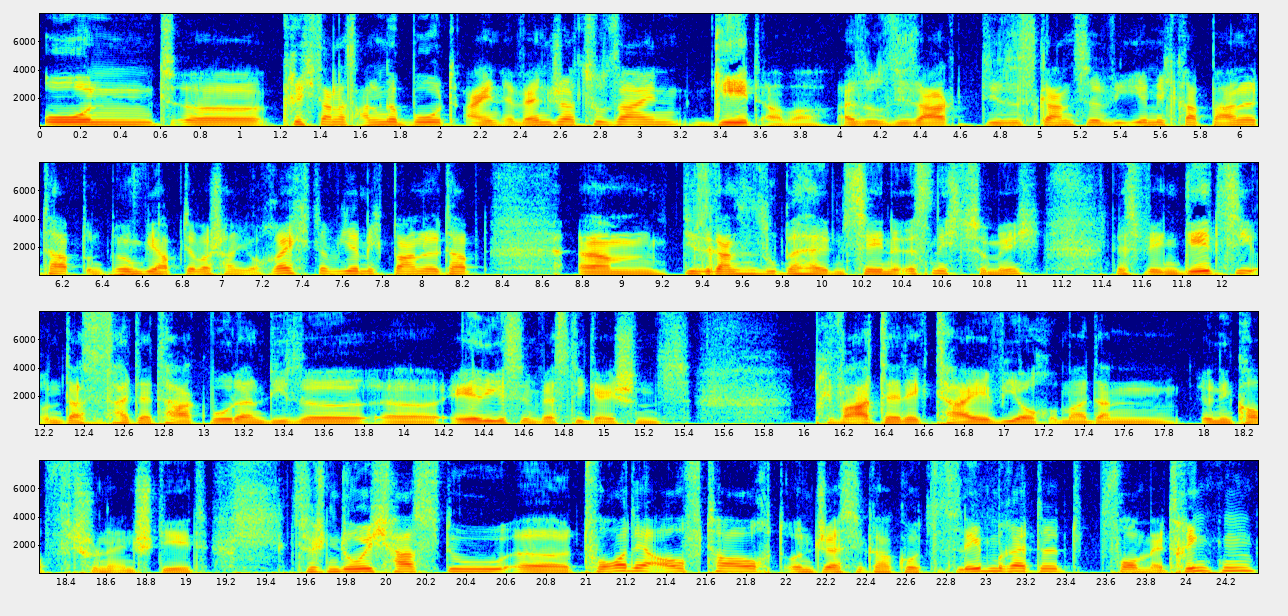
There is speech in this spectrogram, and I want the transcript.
und äh, kriegt dann das Angebot, ein Avenger zu sein, geht aber. Also sie sagt, dieses Ganze, wie ihr mich gerade behandelt habt, und irgendwie habt ihr wahrscheinlich auch recht, wie ihr mich behandelt habt, ähm, diese ganze Superhelden-Szene ist nichts für mich. Deswegen geht sie und das ist halt der Tag, wo dann diese äh, Alias Investigations Privatdetektei, wie auch immer, dann in den Kopf schon entsteht. Zwischendurch hast du äh, Thor, der auftaucht und Jessica kurzes Leben rettet, vorm Ertrinken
